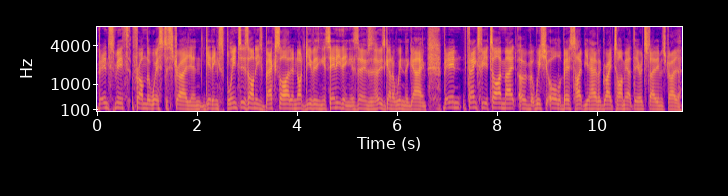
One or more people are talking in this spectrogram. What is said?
Ben Smith from the West Australian getting splinters on his backside and not giving us anything in terms of who's going to win the game. Ben, thanks for your time, mate. I wish you all the best. Hope you have a great time out there at Stadium Australia.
